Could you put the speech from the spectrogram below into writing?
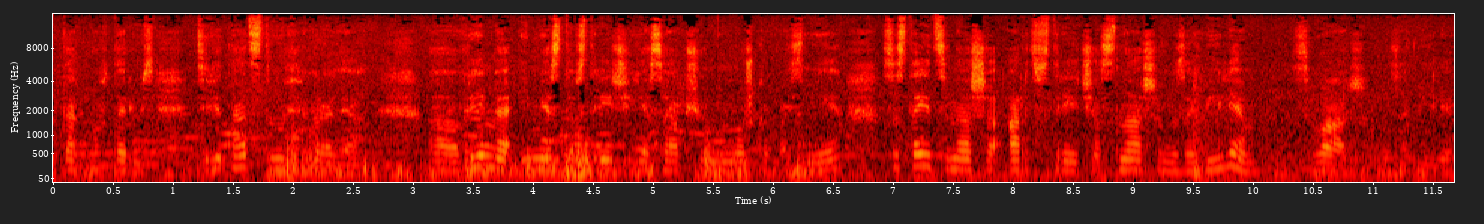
Итак, повторюсь, 19 февраля а, Время и место встречи я сообщу немножко позднее. Состоится наша арт-встреча с нашим изобилием, с вашим изобилием.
